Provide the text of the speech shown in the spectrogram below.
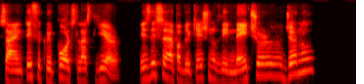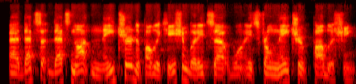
scientific reports last year. Is this a publication of the Nature journal? Uh, that's that's not Nature, the publication, but it's uh, it's from Nature Publishing.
